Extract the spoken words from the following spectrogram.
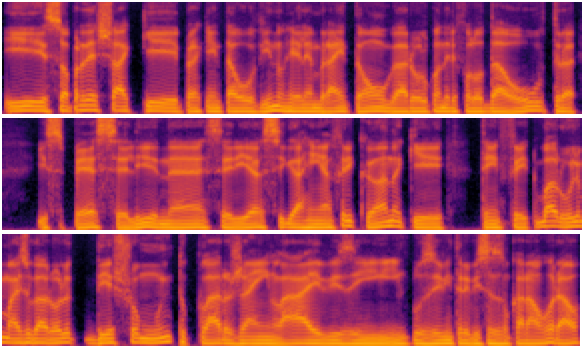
E só para deixar aqui, para quem está ouvindo, relembrar então o Garolo, quando ele falou da outra espécie ali, né, seria a cigarrinha africana, que tem feito barulho, mas o Garolo deixou muito claro já em lives, e inclusive entrevistas no canal Rural,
